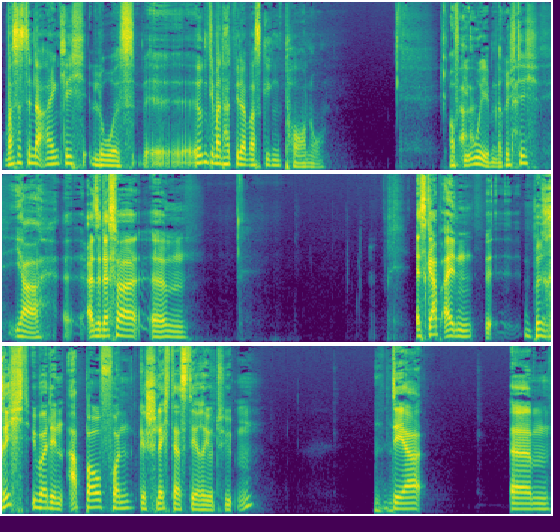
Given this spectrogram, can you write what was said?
was ist denn da eigentlich los? Äh, irgendjemand hat wieder was gegen Porno. Auf ja, EU-Ebene, richtig? Ja, äh, also das war, ähm, es gab einen äh, Bericht über den Abbau von Geschlechterstereotypen, mhm. der ähm,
